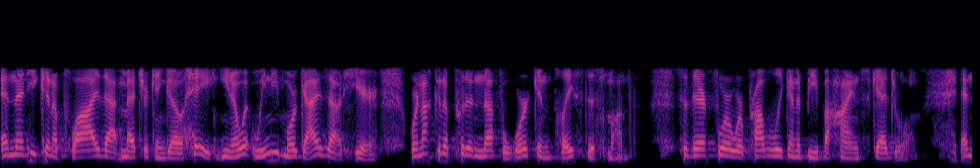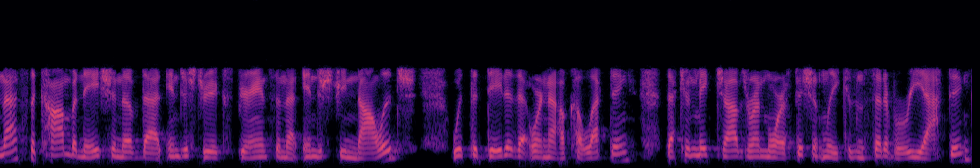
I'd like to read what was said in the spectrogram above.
and then he can apply that metric and go, hey, you know what? We need more guys out here. We're not going to put enough work in place this month. So therefore, we're probably going to be behind schedule. And that's the combination of that industry experience and that industry knowledge with the data that we're now collecting that can make jobs run more efficiently because instead of reacting,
